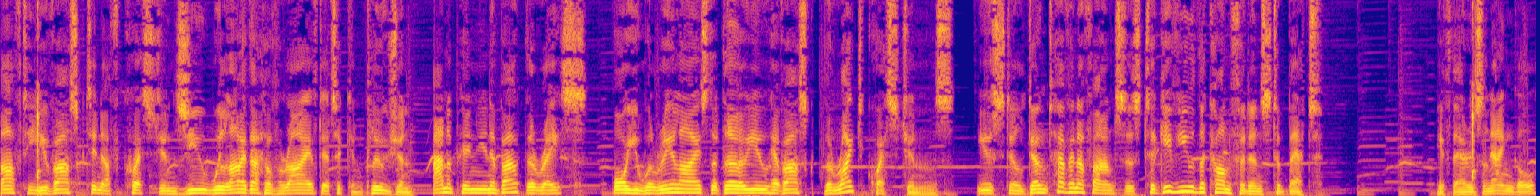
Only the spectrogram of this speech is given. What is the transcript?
After you've asked enough questions you will either have arrived at a conclusion, an opinion about the race, or you will realize that though you have asked the right questions, you still don't have enough answers to give you the confidence to bet. If there is an angle,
